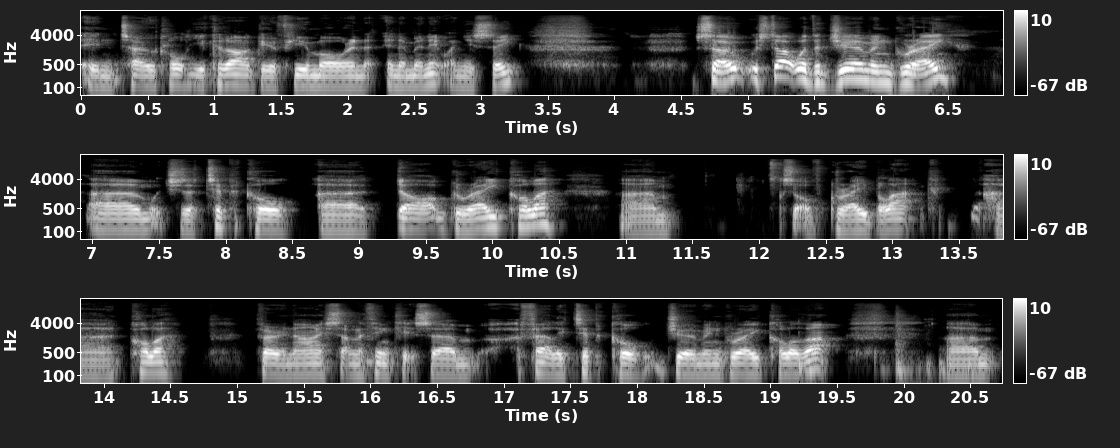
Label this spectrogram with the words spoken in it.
in total. You could argue a few more in in a minute when you see. So we start with the German grey, um, which is a typical uh, dark grey colour, um, sort of grey black uh, colour. Very nice, and I think it's um, a fairly typical German grey colour. That. Um,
